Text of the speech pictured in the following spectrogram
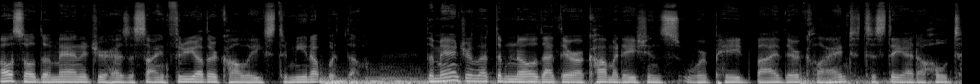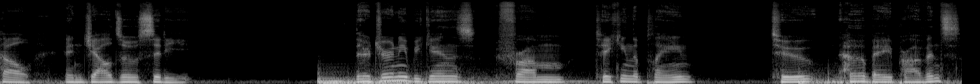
Also, the manager has assigned three other colleagues to meet up with them. The manager let them know that their accommodations were paid by their client to stay at a hotel in Jiaozhou City. Their journey begins from taking the plane to Hebei province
